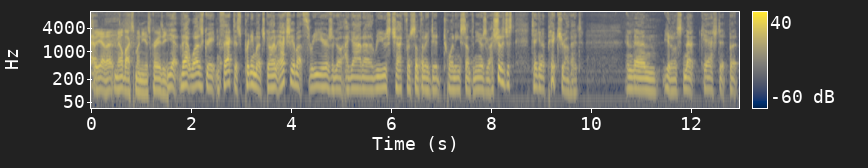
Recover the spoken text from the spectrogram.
So yeah, that mailbox money is crazy. Yeah, that was great. In fact, it's pretty much gone. Actually, about three years ago, I got a reused check for something I did 20 something years ago. I should have just taken a picture of it and then, you know, s- not cashed it. But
